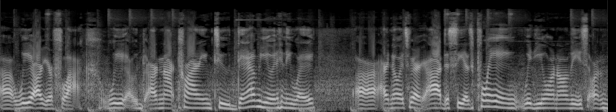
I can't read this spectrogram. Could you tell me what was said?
Uh, we are your flock. We are not trying to damn you in any way. Uh, I know it's very odd to see us playing with you on all these on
